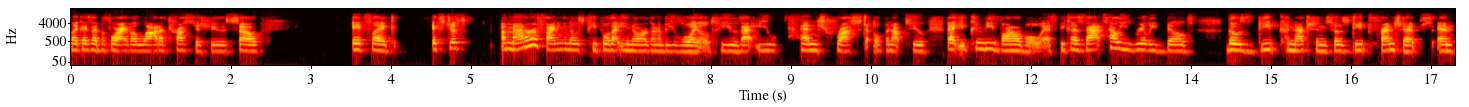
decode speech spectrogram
like I said before, I have a lot of trust issues. So it's like it's just a matter of finding those people that you know are going to be loyal to you, that you can trust to open up to, that you can be vulnerable with, because that's how you really build those deep connections, those deep friendships. And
